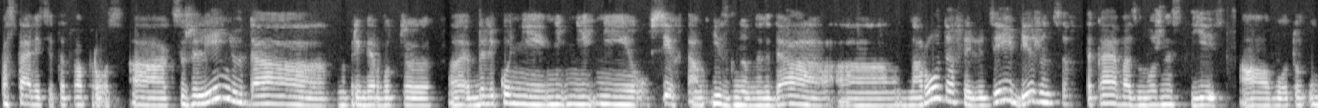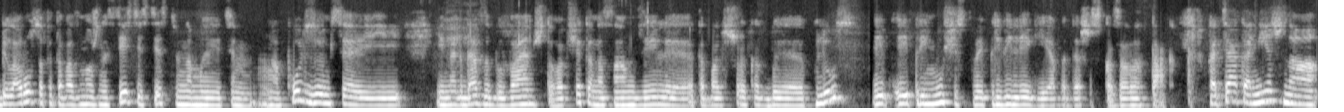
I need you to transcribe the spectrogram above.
поставить этот вопрос. А, к сожалению, да, например, вот э, далеко не, не, не у всех там изгнанных да, а, народов и людей, беженцев такая возможность есть. А, вот. У белорусов эта возможность есть, естественно, мы этим пользуемся и иногда забываем, что вообще-то на самом деле это большой как бы плюс и, и преимущество, и привилегии, я бы даже сказала так. Хотя, конечно,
